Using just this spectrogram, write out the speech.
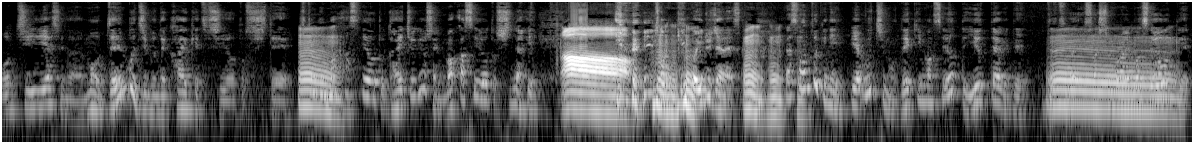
陥りやすいのはもう全部自分で解決しようとしてうん。人に任せようと外注業者に任せようとしないああ 人も結構いるじゃないですか。うんうんうんでその時にいやうちもできますよって言ってあげて手伝いさせてもらいますよって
